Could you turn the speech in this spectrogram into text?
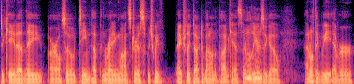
Takeda, they are also teamed up in writing Monstress, which we've actually talked about on the podcast several Mhm. years ago. I don't think we ever.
